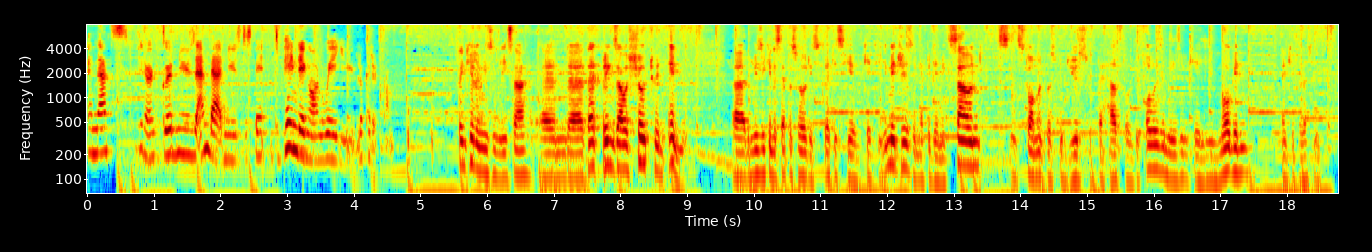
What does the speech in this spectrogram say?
And that's, you know, good news and bad news, depending on where you look at it from. Thank you, Lameez and Lisa. And uh, that brings our show to an end. Uh, the music in this episode is courtesy of Getty Images and Epidemic Sound. This installment was produced with the help of the always amazing Kaylee Morgan. Thank you for listening.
